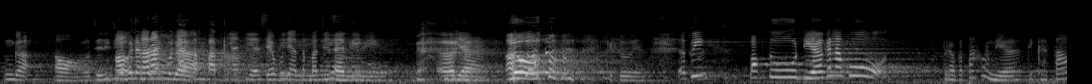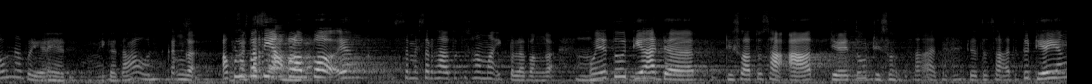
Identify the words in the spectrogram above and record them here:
enggak. Oh, Jadi dia Kalau benar-benar punya enggak. tempatnya dia Dia punya sendiri tempatnya di sendiri. Iya. Loh. gitu ya. Tapi waktu dia kan aku berapa tahun ya? Tiga tahun apa ya? eh tiga tahun kan enggak aku lupa sih yang kelompok yang semester satu tuh sama Iqbal apa enggak? Pokoknya tuh dia ada di suatu saat dia itu di suatu saat di suatu saat itu dia yang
